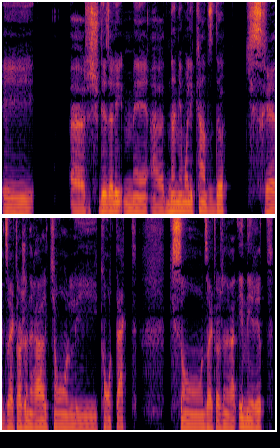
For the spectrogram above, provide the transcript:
Et euh, je suis désolé, mais euh, nommez-moi les candidats qui seraient directeurs général, qui ont les contacts, qui sont directeurs général émérites.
